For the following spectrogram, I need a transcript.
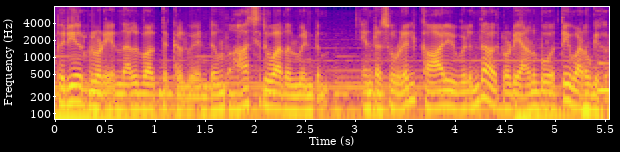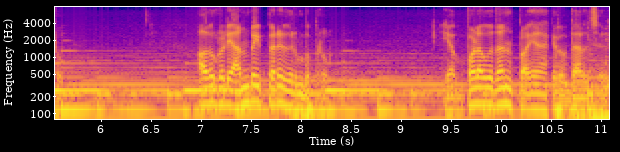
பெரியவர்களுடைய நல்வாழ்த்துக்கள் வேண்டும் ஆசீர்வாதம் வேண்டும் என்ற சூழலில் காலில் விழுந்து அவர்களுடைய அனுபவத்தை வழங்குகிறோம். அவர்களுடைய அன்பை பெற விரும்புகிறோம். எவ்வளவுதான் பகையாக இருந்தாலும் சரி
